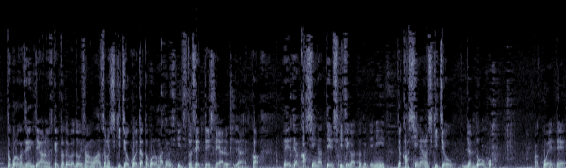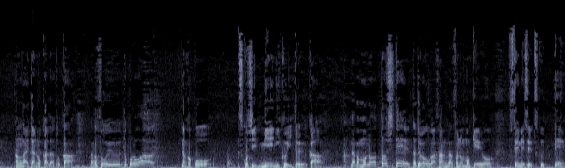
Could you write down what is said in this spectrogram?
ところが前提あるんですけど例えば土井さんはその敷地を超えたところまでを敷地と設定してやるじゃないですか。でじゃあカッシーナっていう敷地があった時にじゃあカッシーナの敷地をじゃあどうこ超えて考えたのかだとかなんかそういうところはなんかこう少し見えにくいというかなんか物として例えば小川さんがその模型をステンレスで作って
